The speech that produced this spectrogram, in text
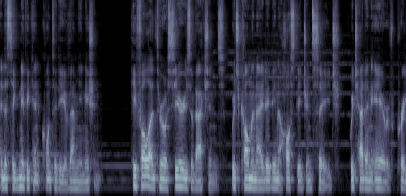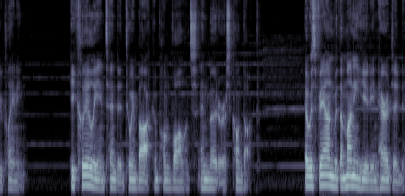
and a significant quantity of ammunition. He followed through a series of actions, which culminated in a hostage and siege, which had an air of pre planning. He clearly intended to embark upon violence and murderous conduct. It was found with the money he had inherited,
